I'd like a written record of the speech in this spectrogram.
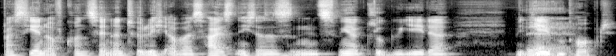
basieren auf Consent natürlich, aber es heißt nicht, dass es ein Swingerclub wie jeder mit ja, jedem poppt.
